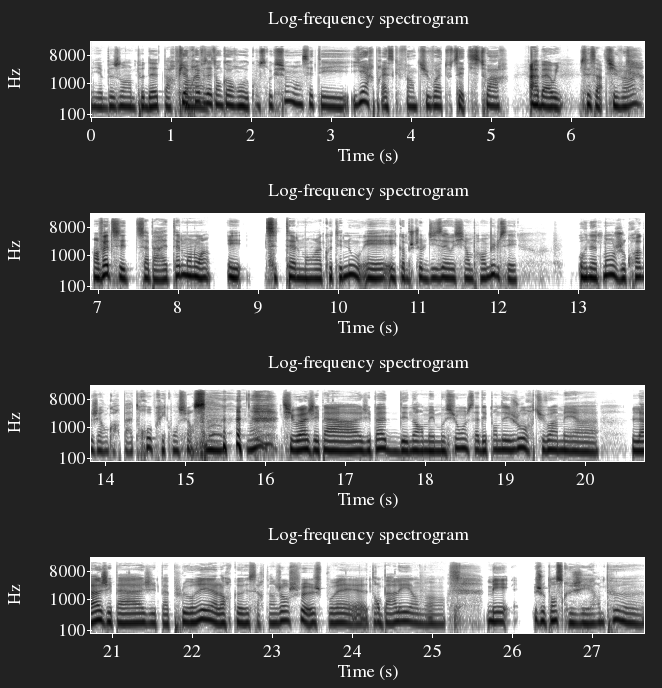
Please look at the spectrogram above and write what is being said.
il y a besoin un peu d'aide parfois. Puis après, vous êtes encore en reconstruction. hein. C'était hier presque. Enfin, tu vois toute cette histoire. Ah bah oui, c'est ça. Tu vois. En fait, c'est, ça paraît tellement loin et c'est tellement à côté de nous. Et, et comme je te le disais aussi en préambule, c'est honnêtement, je crois que j'ai encore pas trop pris conscience. Ouais. tu vois, j'ai pas, j'ai pas d'énormes émotions. Ça dépend des jours, tu vois. Mais euh, là, j'ai pas, j'ai pas pleuré, alors que certains jours, je, je pourrais t'en parler. en- en- Mais je pense que j'ai un peu. euh,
